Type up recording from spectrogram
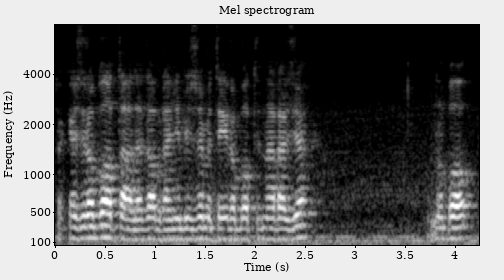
To Jakaś robota, ale dobra, nie bierzemy tej roboty na razie. No bo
